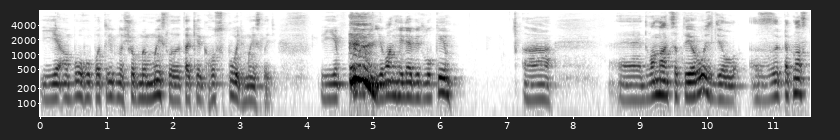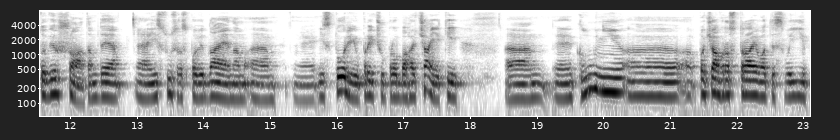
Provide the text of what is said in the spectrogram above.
І Богу потрібно, щоб ми мислили так, як Господь мислить. І Євангелія від Луки, а, е, 12 розділ з 15 вірша, там, де е, Ісус розповідає нам е, е, історію, притчу про багача, який е, е, клуні е, почав розстраювати свої,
